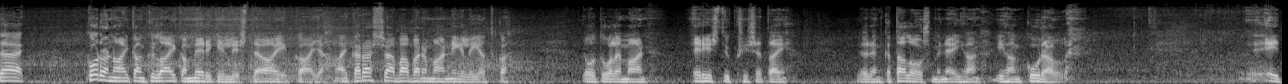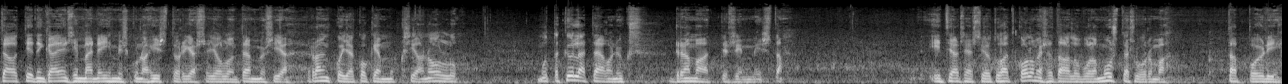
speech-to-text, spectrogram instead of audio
Tämä korona-aika on kyllä aika merkillistä aikaa ja aika rassaavaa varmaan niille, jotka joutuu olemaan eristyksissä tai joiden talous menee ihan, ihan kuralle. Ei tämä ole tietenkään ensimmäinen ihmiskunnan historiassa, jolloin tämmöisiä rankkoja kokemuksia on ollut, mutta kyllä tämä on yksi dramaattisimmista. Itse asiassa jo 1300-luvulla mustasurma tappoi yli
